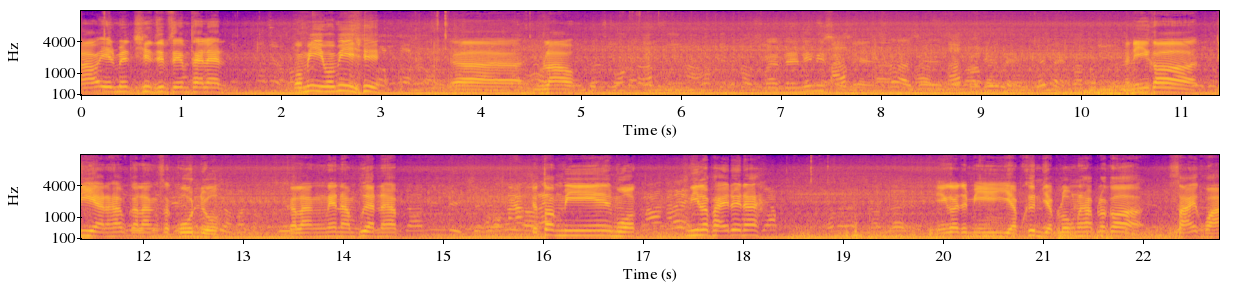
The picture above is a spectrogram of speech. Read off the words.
ลาวเอ็นแมชชีนซิมเซมไทยแลนด์บ่มีบ่มีอ่าอยู่ลาว อันนี้ก็เตี้ยนะครับกำลังสกูลอยู่กำลังแนะนำเพื่อนนะครับ จะต้องมีหมวกนิรภัยด้วยนะ นี่ก็จะมีเหยียบขึ้นเหยียบลงนะครับ แล้วก็ซ้ายขวา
